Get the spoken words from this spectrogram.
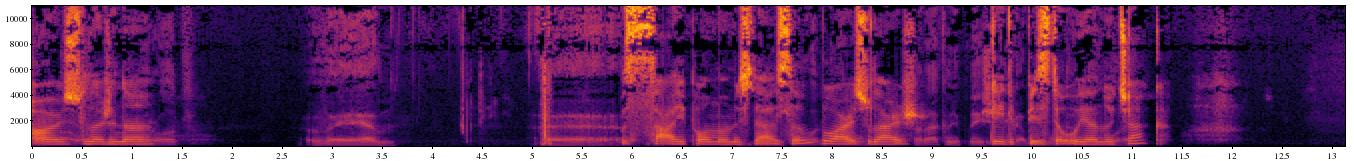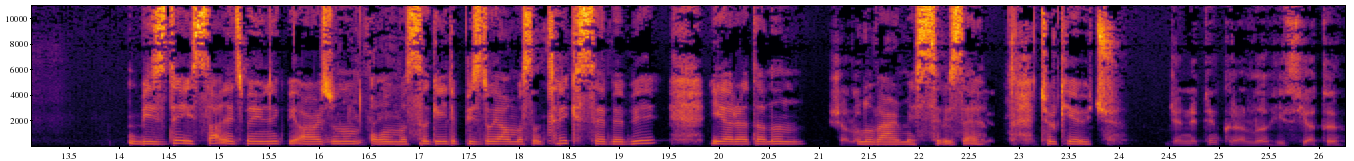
arzularına sahip olmamız lazım. Bu arzular gelip bizde uyanacak. Bizde ihsan etmeye yönelik bir arzunun olması, gelip bizde uyanmasının tek sebebi Yaradan'ın bunu vermesi bize. Türkiye 3 Cennetin krallığı hissiyatı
